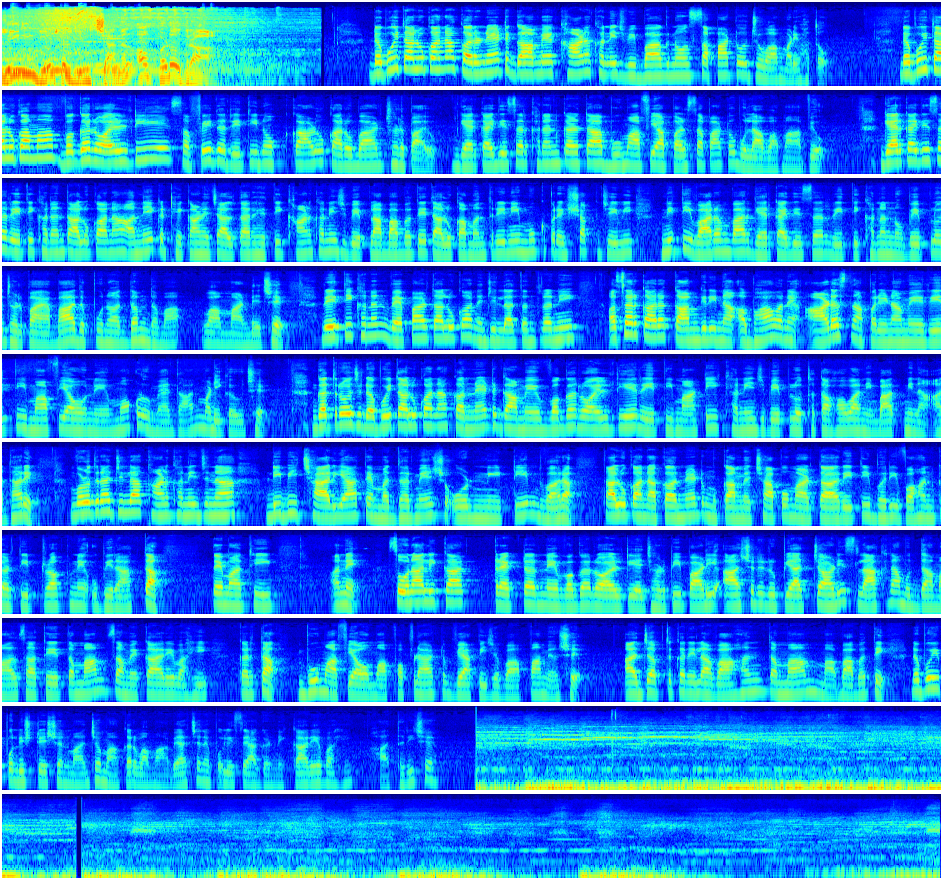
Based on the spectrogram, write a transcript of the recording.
Channel of Vadodara Dabhoi તાલુકાના કરનેટ ગામે ખાણ ખનિજ વિભાગનો સપાટો જોવા મળ્યો હતો. ડભોઈ તાલુકામાં વગર રોયલ્ટીએ સફેદ રેતીનો કાળો કારોબાર ઝડપાયો. ગેરકાયદેસર ખનન કરતા ભૂમાફિયા પર સપાટો બોલાવવામાં આવ્યો. ગેરકાયદેસર રેતી ખનન તાલુકાના અનેક ઠેકાણે ચાલતા રહેતી ખાણ ખનીજ વેપલા બાબતે તાલુકા મંત્રીની મુખ પ્રેષક જેવી નીતિ વારંવાર ગેરકાયદેસર રેતી ખનનનો વેપલો ઝડપાયા બાદ પુનઃ ધમધમાવા માંડે છે. રેતી ખનન વેપાર તાલુકા અને જિલ્લા તંત્રની અસરકારક કામગીરીના અભાવ અને આળસના પરિણામે રેતી માફિયાઓને મોકળું મેદાન મળી ગયું છે. ગતરોજ ડભોઈ તાલુકાના કરનેટ ગામે વગર રોયલ્ટીએ રેતી માટી, ખનીજ વેપલો થતા હોવાની બાતમીના આધારે વડોદરા જિલ્લા ખાણ ખનીજના ડીબી છારિયા તેમજ ધર્મેશ ઓડની ટીમ દ્વારા તાલુકાના કરનેટ મુકામે છાપો મારતા રેતી ભરી વહન કરતી ટ્રકને ઊભી રાખતા તેમાંથી અને સોનાલિકા ટ્રેક્ટરને વગર રોયલ્ટીએ ઝડપી પાડી આશરે રૂપિયા ચાળીસ લાખના મુદ્દામાલ સાથે તમામ સામે કાર્યવાહી કરતા ભૂમાફિયાઓમાં ફફડાટ વ્યાપી જવા પામ્યો છે. આ જપ્ત કરેલા વાહન તમામ બાબતે ડભોઈ પોલીસ સ્ટેશનમાં જમા કરવામાં આવ્યા છે અને પોલીસે આગળની કાર્યવાહી હાથ ધરી છે.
